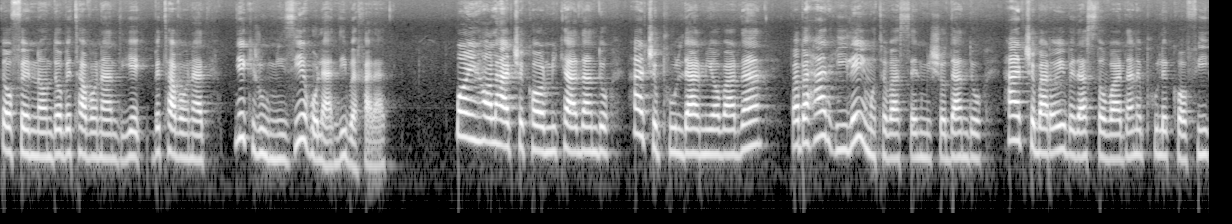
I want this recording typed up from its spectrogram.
تا فرناندا بتواند یک, بتواند یک رومیزی هلندی بخرد. با این حال هرچه کار می‌کردند و هرچه پول در میآوردند و به هر حیله متوسل می‌شدند و هرچه برای به دست آوردن پول کافی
